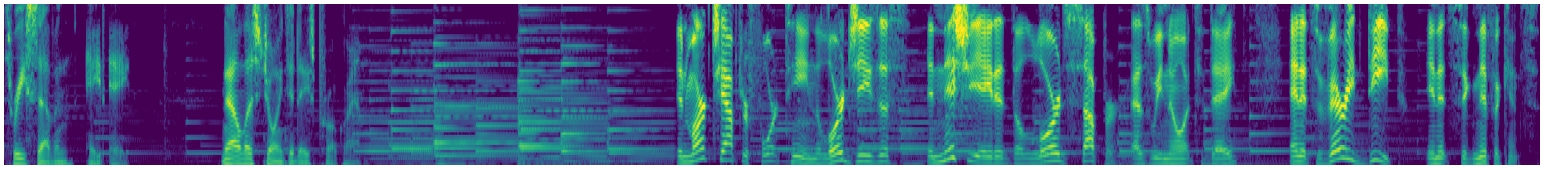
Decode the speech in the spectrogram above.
3788. Now let's join today's program. In Mark chapter 14, the Lord Jesus initiated the Lord's Supper as we know it today, and it's very deep in its significance.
